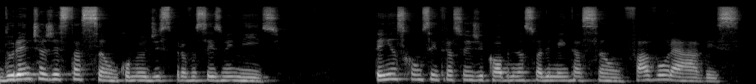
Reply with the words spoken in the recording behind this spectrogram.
durante a gestação, como eu disse para vocês no início, tem as concentrações de cobre na sua alimentação favoráveis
